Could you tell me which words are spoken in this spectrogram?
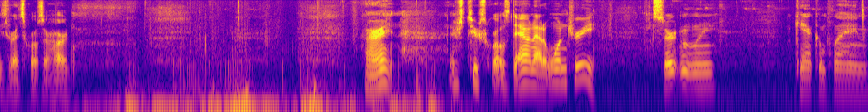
These red squirrels are hard. All right, there's two squirrels down out of one tree. Certainly can't complain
